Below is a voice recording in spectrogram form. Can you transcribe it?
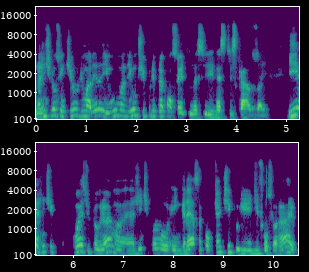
a gente não sentiu de maneira nenhuma nenhum tipo de preconceito nesse, nesses casos aí. E a gente com este programa, eh, a gente, quando ingressa qualquer tipo de, de funcionário,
